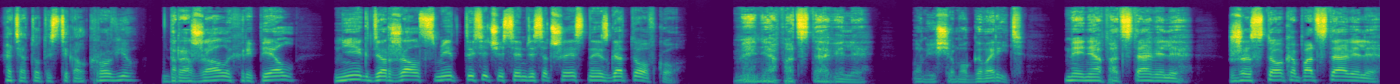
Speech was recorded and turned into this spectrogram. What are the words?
хотя тот истекал кровью, дрожал и хрипел. Ник держал Смит 1076 на изготовку. «Меня подставили», — он еще мог говорить. «Меня подставили Жестоко подставили!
